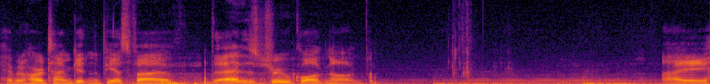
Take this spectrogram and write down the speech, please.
Having a hard time getting the PS5? That is true, Clognog. I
